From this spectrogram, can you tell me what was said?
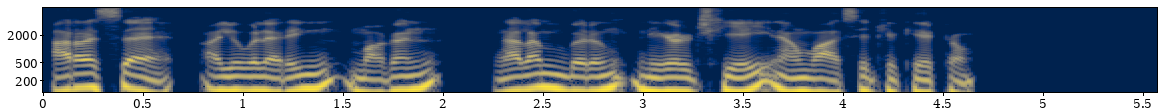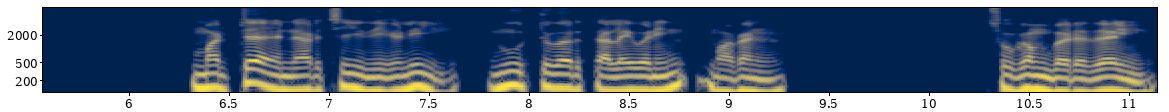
அரச அலுவலரின் மகன் நலம் பெறும் நிகழ்ச்சியை நாம் வாசிக்க கேட்டோம். மற்ற நற்செய்திகளில் நூற்றுவர் தலைவனின் மகன் சுகம் பெறுதல்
